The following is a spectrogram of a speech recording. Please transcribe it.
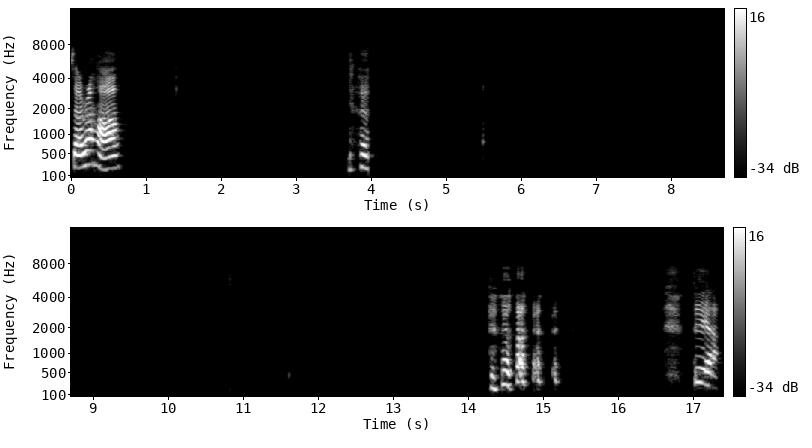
早上好。对呀。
